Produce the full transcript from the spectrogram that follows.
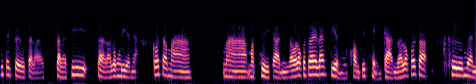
ที่ไปเจอแต่ละแต่ละที่แต่ละโรงเรียนเนี่ย ก็จะมา มามาคุยกัน แล้วเราก็จะได้แลกเปลี่ยนความคิดเห็นกัน แล้วเราก็จะคือเหมือน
